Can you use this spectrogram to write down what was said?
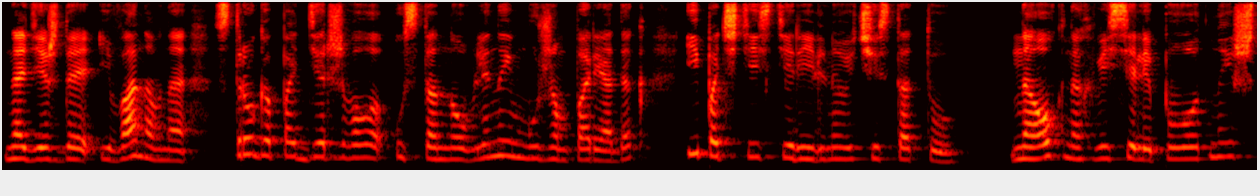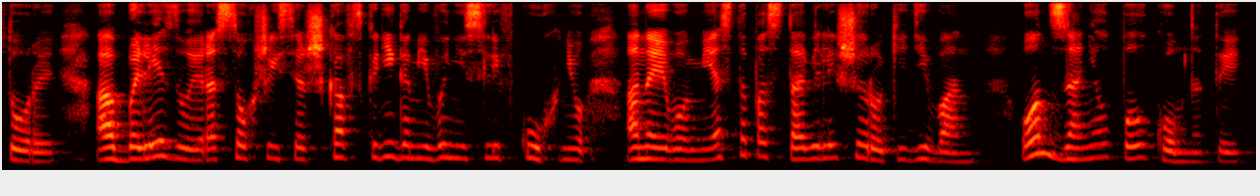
Надежда Ивановна строго поддерживала установленный мужем порядок и почти стерильную чистоту. На окнах висели плотные шторы, а облезлый рассохшийся шкаф с книгами вынесли в кухню, а на его место поставили широкий диван. Он занял полкомнаты.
